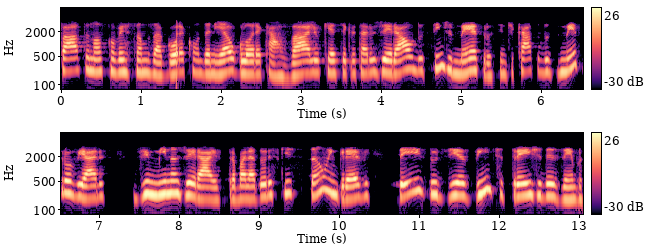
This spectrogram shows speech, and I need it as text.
Fato, nós conversamos agora com Daniel Glória Carvalho, que é secretário-geral do Sindimetro, Sindicato dos Metroviários de Minas Gerais, trabalhadores que estão em greve desde o dia 23 de dezembro.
